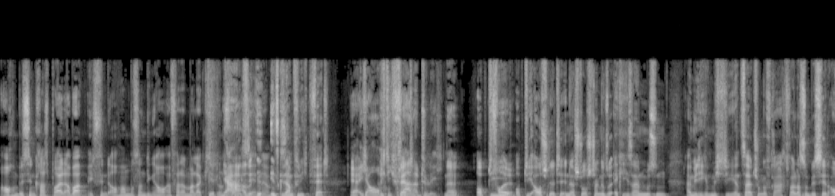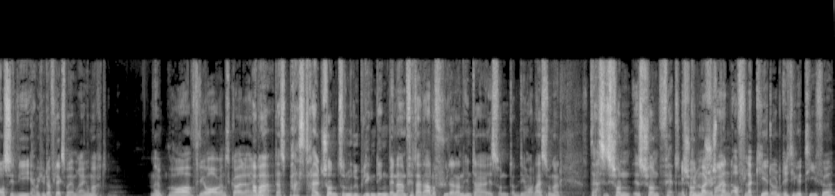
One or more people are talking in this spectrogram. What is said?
auch ein bisschen krass breit, aber ich finde auch, man muss so ein Ding auch einfach dann mal lackiert und Ja, also sehen. in, ja. insgesamt finde ich ihn fett. ja, ich auch. richtig Klar, fett. natürlich. Ne? Ob, die, Voll. ob die Ausschnitte in der Stoßstange so eckig sein müssen, haben mich die, mich die ganze Zeit schon gefragt, weil das so ein bisschen aussieht wie, habe ich mit der Flex mal eben reingemacht. Ne? Boah, finde ich aber auch ganz geil eigentlich. Aber das passt halt schon zu einem rübligen Ding. Wenn da ein fetter Ladefühler dann hinter ist und dann auch Leistung hat, das ist schon, ist schon fett. Ist Ich schon bin mal ein Schwein. gespannt auf lackiert und richtige Tiefe.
